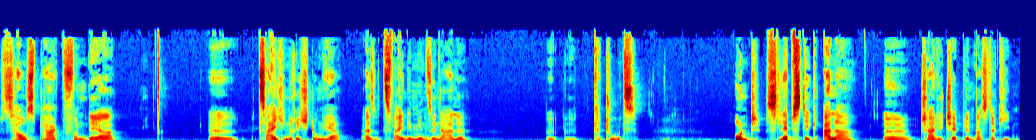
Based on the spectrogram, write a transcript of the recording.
South Park von der äh, Zeichenrichtung her, also zweidimensionale äh, äh, Cartoons und Slapstick aller äh, Charlie Chaplin, Buster Keaton.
